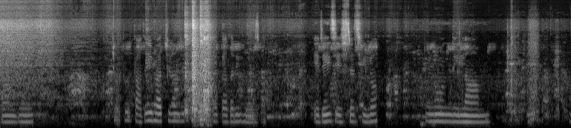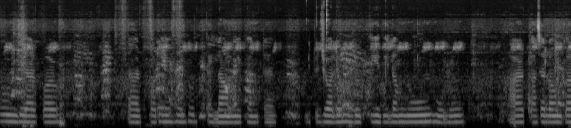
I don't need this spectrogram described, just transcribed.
সঙ্গে যত তাড়াতাড়ি ভাবছিলাম যে তাড়াতাড়ি হয়ে যায় এটাই চেষ্টা ছিল। নুন দিলাম। নুন দেওয়ার পর, তারপরে হলুদ দিলাম এখানটায় একটু জলে হলুদ দিয়ে দিলাম, নুন, হলুদ। আর কাঁচা লঙ্কা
